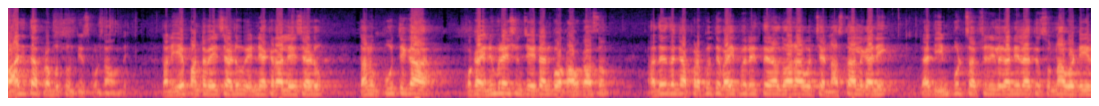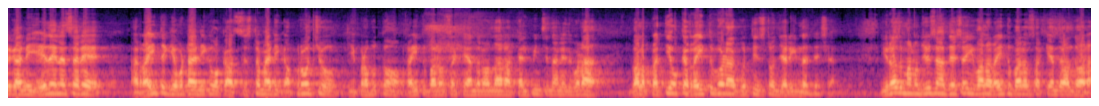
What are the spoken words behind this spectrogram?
బాధ్యత ప్రభుత్వం తీసుకుంటా ఉంది. తను ఏ పంట వేశాడు ఎన్ని ఎకరాలు వేశాడు తను పూర్తిగా ఒక ఎన్యూమరేషన్ చేయడానికి ఒక అవకాశం. అదేవిధంగా ప్రకృతి వైపరీత్యాల ద్వారా వచ్చే నష్టాలు కానీ లేకపోతే ఇన్పుట్ సబ్సిడీలు కానీ లేకపోతే సున్నా వడ్డీలు కానీ ఏదైనా సరే రైతుకి ఇవ్వడానికి ఒక సిస్టమేటిక్ అప్రోచ్ ఈ ప్రభుత్వం రైతు భరోసా కేంద్రం ద్వారా కల్పించిందనేది కూడా ఇవాళ ప్రతి ఒక్క రైతు కూడా గుర్తించడం జరిగింది అధ్యక్ష ఈరోజు మనం చూసిన అధ్యక్ష ఇవాళ రైతు భరోసా కేంద్రాల ద్వారా.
